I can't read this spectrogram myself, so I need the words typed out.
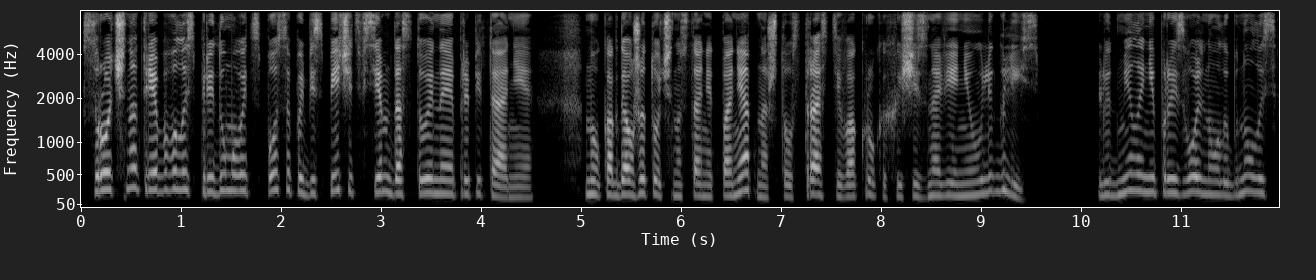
Срочно требовалось придумывать способ обеспечить всем достойное пропитание. Ну, когда уже точно станет понятно, что страсти вокруг их исчезновения улеглись. Людмила непроизвольно улыбнулась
